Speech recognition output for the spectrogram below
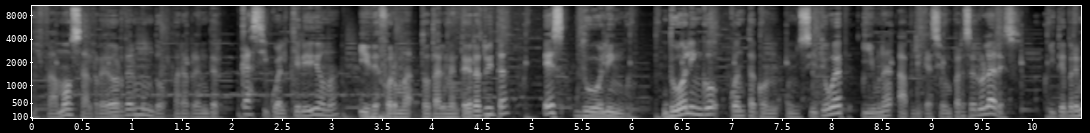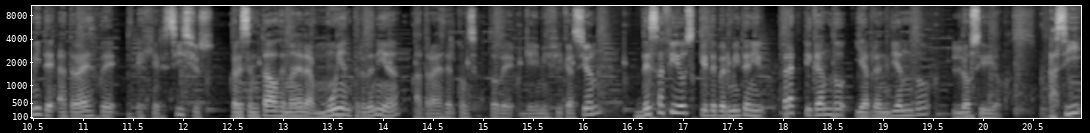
y famosa alrededor del mundo para aprender casi cualquier idioma, y de forma totalmente gratuita, es Duolingo. Duolingo cuenta con un sitio web y una aplicación para celulares, y te permite a través de ejercicios presentados de manera muy entretenida, a través del concepto de gamificación, desafíos que te permiten ir practicando y aprendiendo los idiomas. Así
